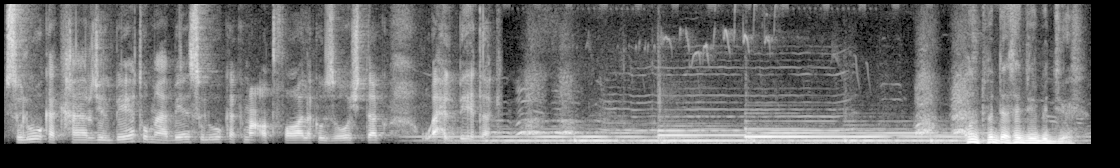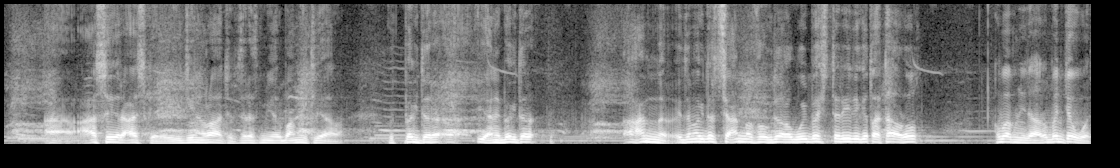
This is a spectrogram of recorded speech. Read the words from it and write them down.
سلوكك خارج البيت وما بين سلوكك مع أطفالك وزوجتك زوجتك وأهل بيتك. كنت بدي أسجل بالجيش. عصير عسكري يجيني راتب 300 400 ليرة. كنت بقدر يعني بقدر أعمر. إذا ما قدرت أعمر فوق دار أبوي بشتري لي قطعة أرض وببني دار وبتجوز.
